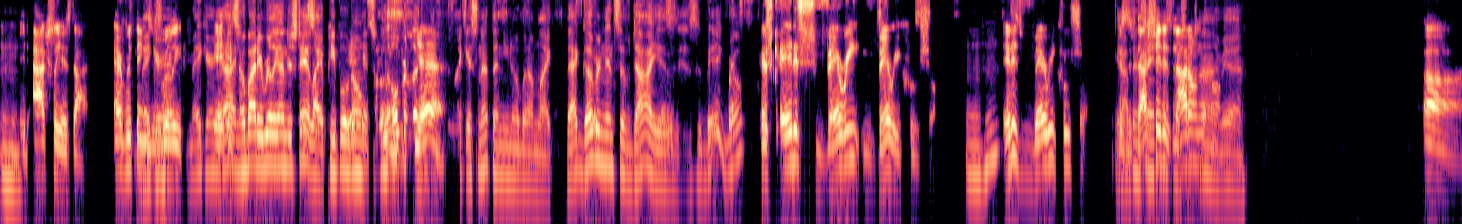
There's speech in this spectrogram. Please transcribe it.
Mm-hmm. It actually is DAI. Everything is really maker and it- guy. Nobody really understand. it's- Like people don't it's overlook. yeah. it like it's nothing, you know. But I'm like that governance of DAI is is big, bro. It's it is very very crucial. Mm-hmm. It is very crucial. 'Cause if that shit is not on the- yeah, uh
